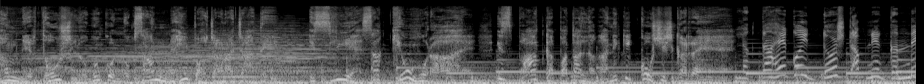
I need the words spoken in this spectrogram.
हम निर्दोष लोगों को नुकसान नहीं पहुंचाना चाहते इसलिए ऐसा क्यों हो रहा है? इस बात का पता लगाने की कोशिश कर रहे हैं। लगता है कोई दुष्ट अपने गंदे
